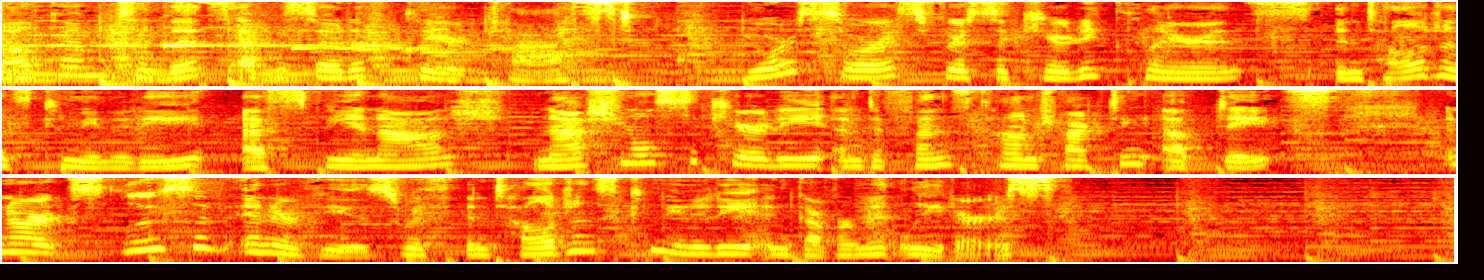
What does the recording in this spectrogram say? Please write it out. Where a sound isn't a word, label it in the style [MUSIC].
Welcome to this episode of Clearedcast, your source for security clearance, intelligence community, espionage, national security, and defense contracting updates, and our exclusive interviews with intelligence community and government leaders.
